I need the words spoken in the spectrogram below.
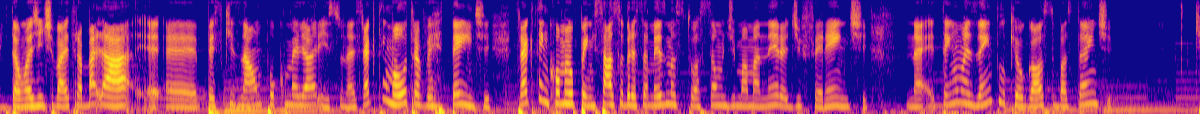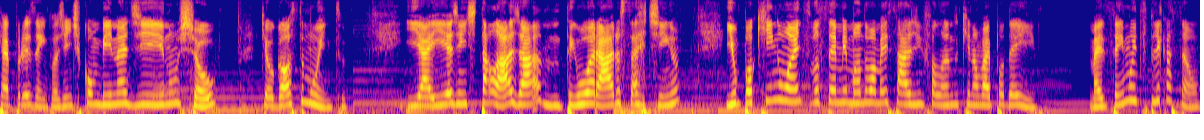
Então a gente vai trabalhar, é, é, pesquisar um pouco melhor isso, né? Será que tem uma outra vertente? Será que tem como eu pensar sobre essa mesma situação de uma maneira diferente? Né? Tem um exemplo que eu gosto bastante, que é, por exemplo, a gente combina de ir num show que eu gosto muito. E aí a gente tá lá já, tem o horário certinho, e um pouquinho antes você me manda uma mensagem falando que não vai poder ir. Mas sem muita explicação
